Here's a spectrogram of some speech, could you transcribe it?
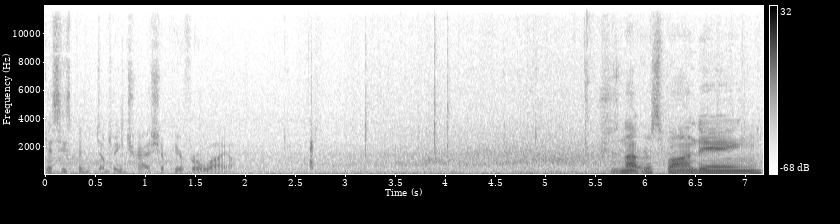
Guess he's been dumping trash up here for a while. She's not responding.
